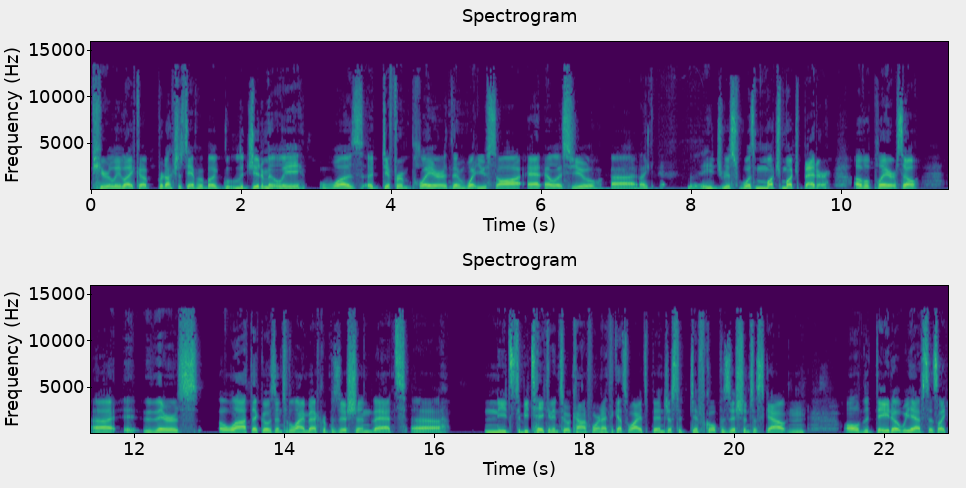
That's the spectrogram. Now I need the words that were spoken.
purely like a production standpoint, but legitimately was a different player than what you saw at LSU. Uh, like he just was much much better of a player. So uh, there's a lot that goes into the linebacker position that uh, needs to be taken into account for, and I think that's why it's been just a difficult position to scout. And all the data we have says like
